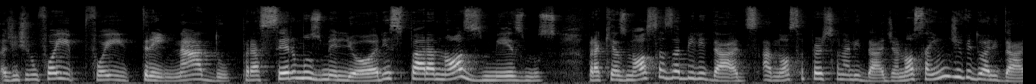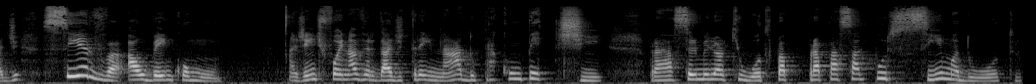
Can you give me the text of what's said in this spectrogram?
a gente não foi, foi treinado para sermos melhores para nós mesmos, para que as nossas habilidades, a nossa personalidade, a nossa individualidade sirva ao bem comum. A gente foi, na verdade, treinado para competir, para ser melhor que o outro, para passar por cima do outro.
